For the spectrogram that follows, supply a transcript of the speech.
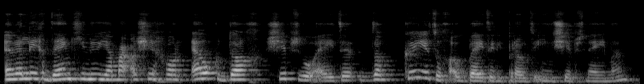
En wellicht denk je nu, ja, maar als je gewoon elke dag chips wil eten, dan kun je toch ook beter die proteïne chips nemen?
